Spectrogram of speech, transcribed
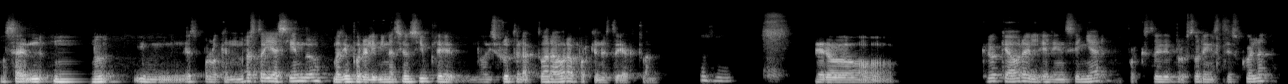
o sea, no- mm, es por lo que no estoy haciendo, más bien por eliminación simple, no disfruto el actuar ahora porque no estoy actuando. Ujú, Pero creo que ahora el, el enseñar, porque estoy de profesor en esta escuela,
